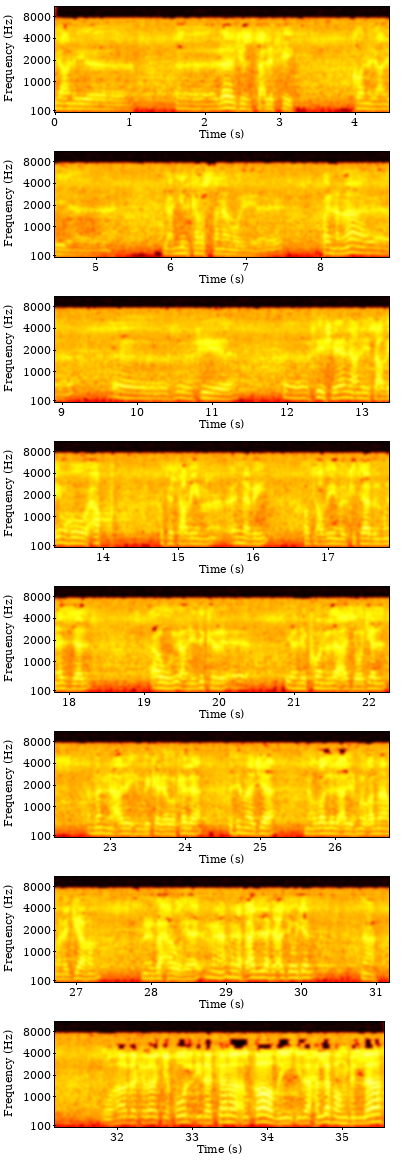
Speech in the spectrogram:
يعني آه، آه، لا يجوز التحليف فيه. كونه يعني يعني يذكر الصنم وإنما في في شيء يعني تعظيمه حق مثل تعظيم النبي. أو تعظيم الكتاب المنزل أو يعني ذكر يعني كون الله عز وجل من عليهم بكذا وكذا مثل ما جاء أنه ظلل عليهم الغمام ونجاهم من البحر وهي من, من أفعال الله عز وجل. نعم. وهذا كذلك يقول إذا كان القاضي إذا حلفهم بالله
